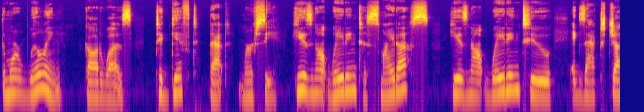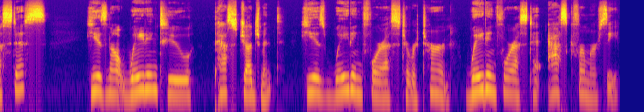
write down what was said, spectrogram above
the more willing God was to gift that mercy. He is not waiting to smite us. He is not waiting to exact justice. He is not waiting to pass judgment. He is waiting for us to return, waiting for us to ask for mercy,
